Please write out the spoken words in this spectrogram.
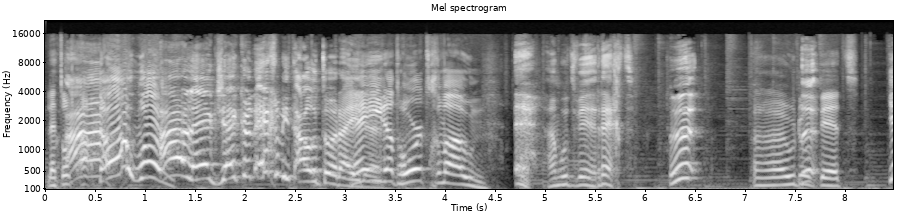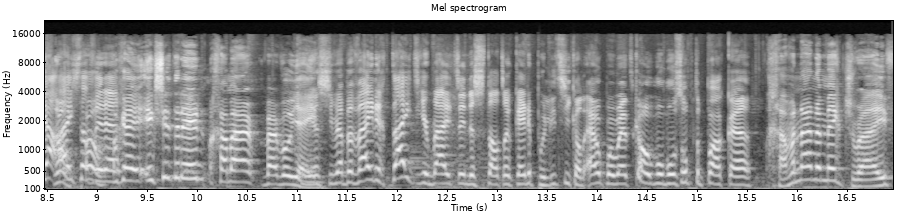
Let op. Ah! Oh, wow. Alex, jij kunt echt niet auto rijden. Nee, dat hoort gewoon. Eh, hij moet weer recht. Eh, hoe doe ik Eh. dit? Ja, oh, hij staat oh, weer Oké, recht. ik zit erin. Ga maar. Waar wil heen? Jessie, we hebben weinig tijd hier buiten in de stad. Oké, de politie kan elk moment komen om ons op te pakken. Gaan we naar de McDrive?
